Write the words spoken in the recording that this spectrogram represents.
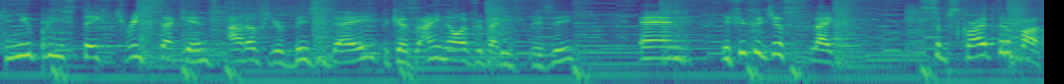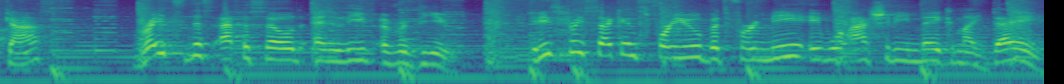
can you please take three seconds out of your busy day? Because I know everybody's busy. And if you could just like subscribe to the podcast, rate this episode, and leave a review. It is three seconds for you, but for me, it will actually make my day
